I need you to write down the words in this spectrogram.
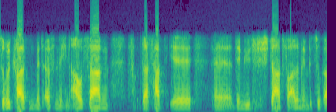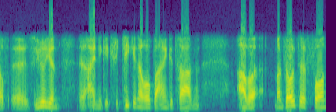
zurückhaltend mit öffentlichen Aussagen. Das hat äh, dem jüdischen Staat vor allem in Bezug auf Syrien einige Kritik in Europa eingetragen. Aber man sollte von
